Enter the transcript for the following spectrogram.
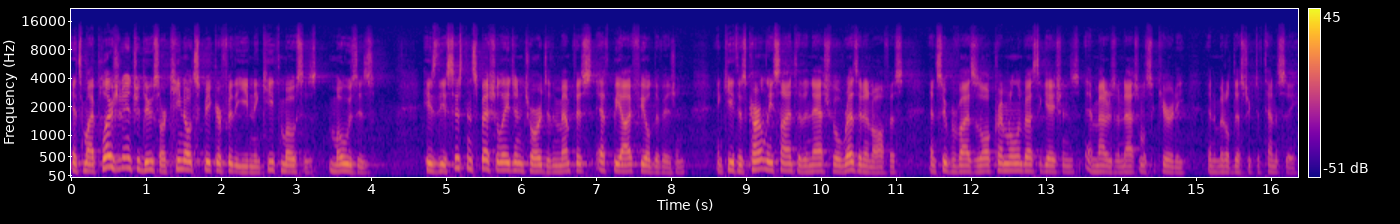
It's my pleasure to introduce our keynote speaker for the evening, Keith Moses. Moses. He's the Assistant Special Agent in charge of the Memphis FBI Field Division and Keith is currently assigned to the Nashville Resident Office and supervises all criminal investigations and matters of national security in the Middle District of Tennessee.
